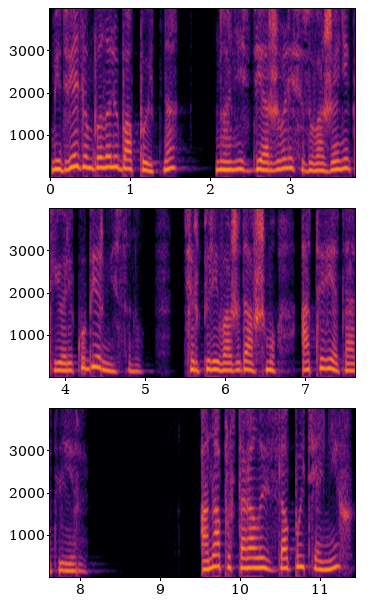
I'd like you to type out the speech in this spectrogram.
Медведям было любопытно, но они сдерживались из уважения к Йорику Бирнисону, терпеливо ожидавшему ответа от Лиры. Она постаралась забыть о них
